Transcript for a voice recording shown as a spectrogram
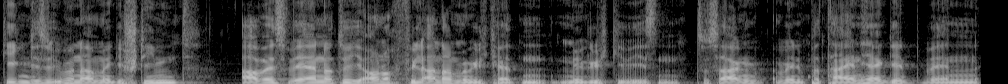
gegen diese Übernahme gestimmt, aber es wären natürlich auch noch viele andere Möglichkeiten möglich gewesen. Zu sagen, wenn Parteien hergeht, wenn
